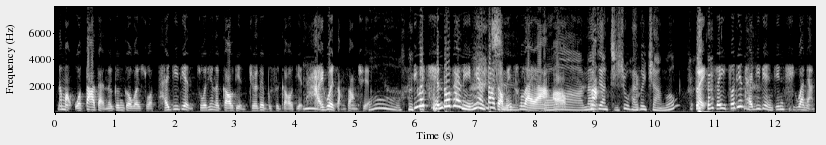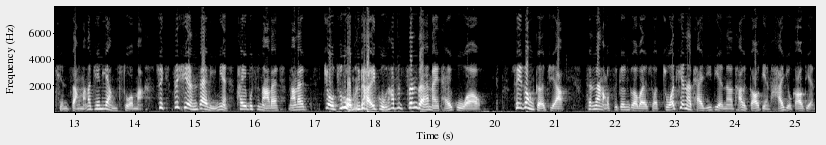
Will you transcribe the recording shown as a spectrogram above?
那么我大胆的跟各位说，台积电昨天的高点绝对不是高点，还会涨上去哦，因为钱都在里面，大脚没出来啊 啊，那这样指数还会涨哦。对，所以昨天台积电已经七万两千张嘛，那今天量缩嘛，所以这些人在里面，他又不是拿来拿来救助我们台股，他是真的来买台股哦，所以这种格局啊。陈灿老师跟各位说，昨天的台积电呢，它的高点还有高点。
